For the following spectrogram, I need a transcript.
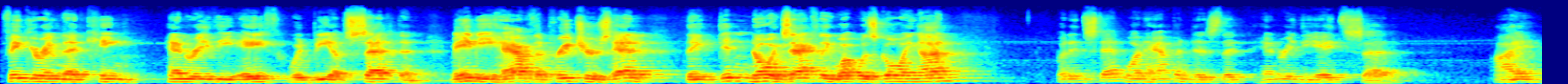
figuring that King Henry VIII would be upset and maybe have the preacher's head. They didn't know exactly what was going on. But instead, what happened is that Henry VIII said, I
